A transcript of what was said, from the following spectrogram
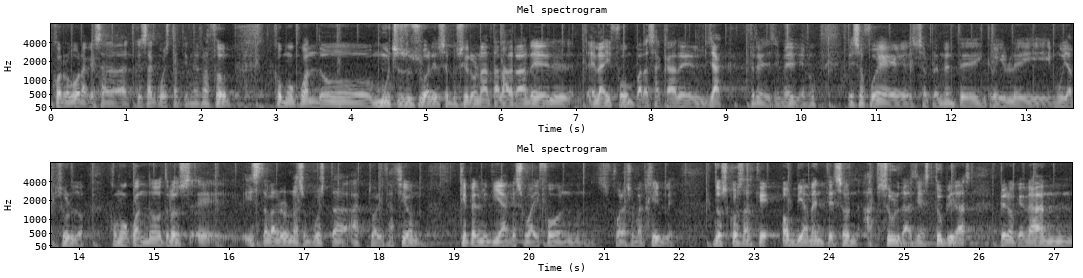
corrobora que esa, que esa cuesta tiene razón, como cuando muchos usuarios se pusieron a taladrar el, el iPhone para sacar el jack 3,5, ¿no? Eso fue sorprendente, increíble y muy absurdo, como cuando otros eh, instalaron una supuesta actualización que permitía que su iPhone fuera sumergible dos cosas que obviamente son absurdas y estúpidas, pero que dan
